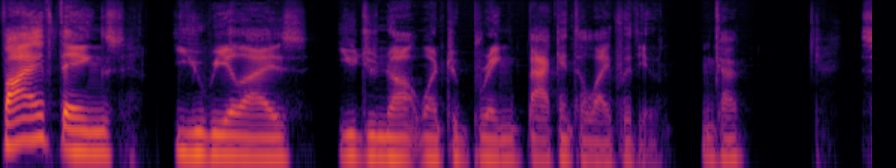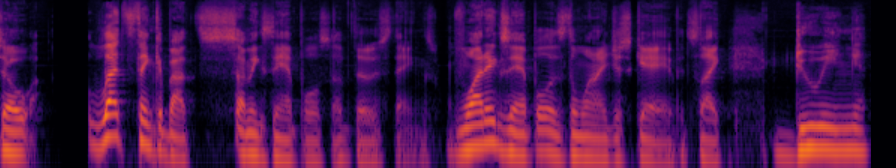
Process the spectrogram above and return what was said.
five things you realize you do not want to bring back into life with you. Okay. So let's think about some examples of those things. One example is the one I just gave. It's like doing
